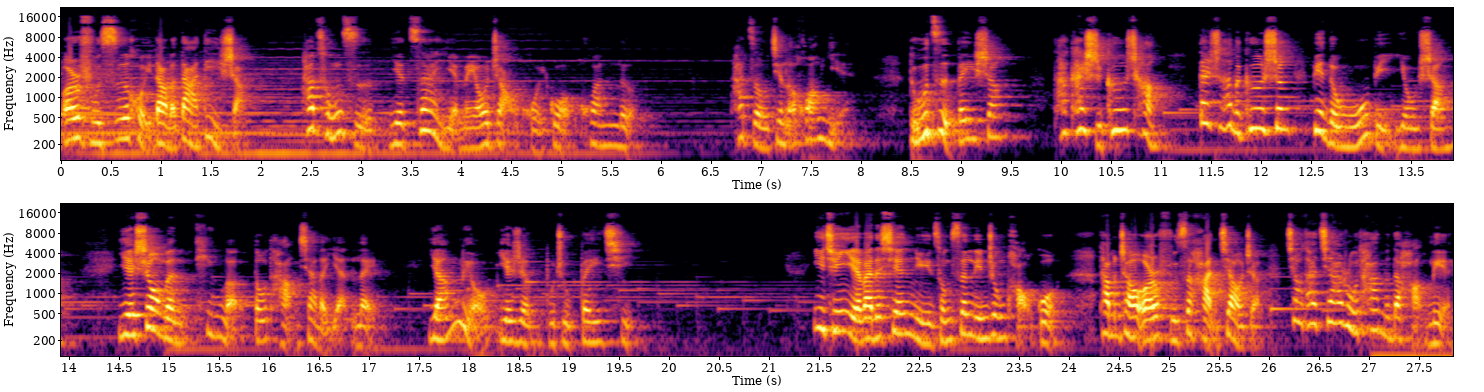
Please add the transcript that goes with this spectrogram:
俄尔甫斯回到了大地上，他从此也再也没有找回过欢乐。他走进了荒野，独自悲伤。他开始歌唱，但是他的歌声变得无比忧伤。野兽们听了都淌下了眼泪，杨柳也忍不住悲泣。一群野外的仙女从森林中跑过，她们朝俄尔甫斯喊叫着，叫他加入他们的行列。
